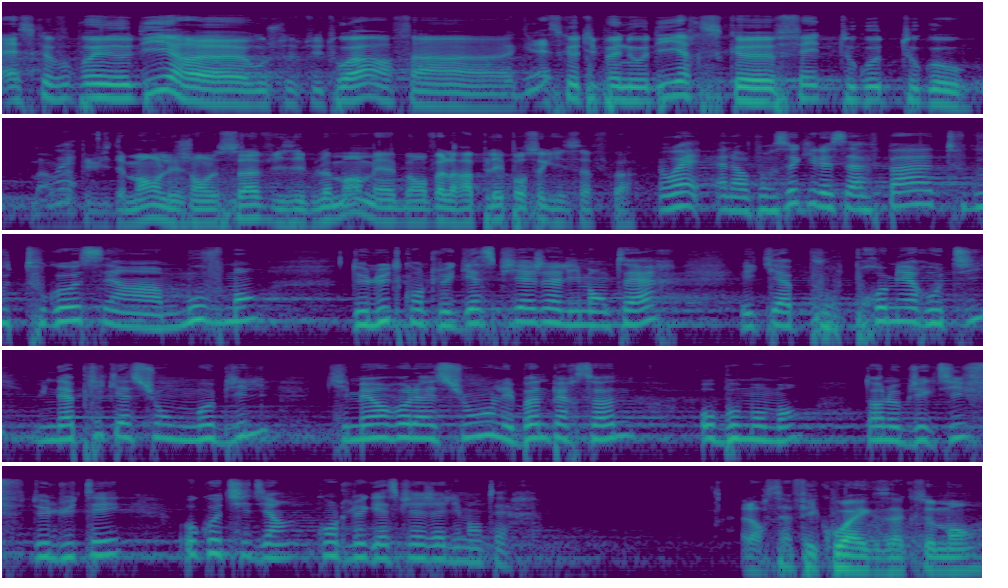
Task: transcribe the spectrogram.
est-ce que vous pouvez nous dire, euh, ou je te tutoie, enfin, est-ce que tu peux nous dire ce que fait Too Good To Go? Bah, Évidemment, les gens le savent visiblement, mais on va le rappeler pour ceux qui ne savent pas. Oui, alors pour ceux qui ne le savent pas, Too Good To Go, c'est un mouvement de lutte contre le gaspillage alimentaire et qui a pour premier outil une application mobile qui met en relation les bonnes personnes au bon moment dans l'objectif de lutter au quotidien contre le gaspillage alimentaire. Alors ça fait quoi exactement?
